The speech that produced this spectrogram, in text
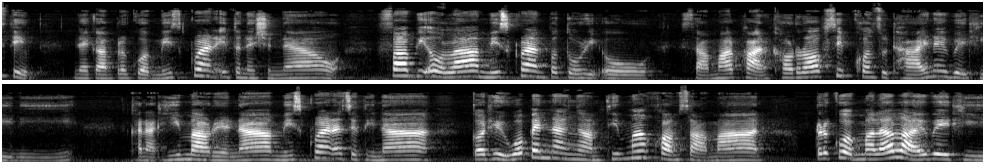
2020 ในการประกวด Miss Grand International ฟาบิโอลามิสแกรนด์โปโตริโอ สามารถผ่านเข้ารอบ 10 คนสุดท้ายในเวทีนี้ ขณะที่มาเรียนามิสแกรนด์อาร์เจนตินาก็ถือว่าเป็นนางงามที่มากความสามารถ ประกวดมาแล้วหลายเวที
